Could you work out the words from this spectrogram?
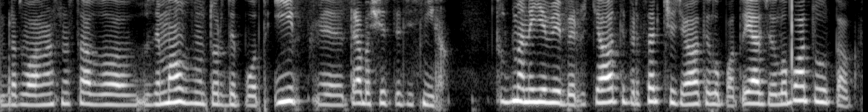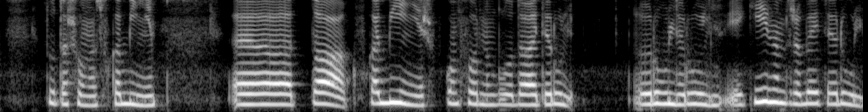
братва, нас настала зима в мотор депот і е, треба чистити сніг. Тут в мене є вибір: тягати прицеп чи тягати лопату. Я взяв лопату, так. Тут а що у нас в кабіні? Е, так, в кабіні, щоб комфортно було, давайте руль. Руль, руль. Який нам зробити руль?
